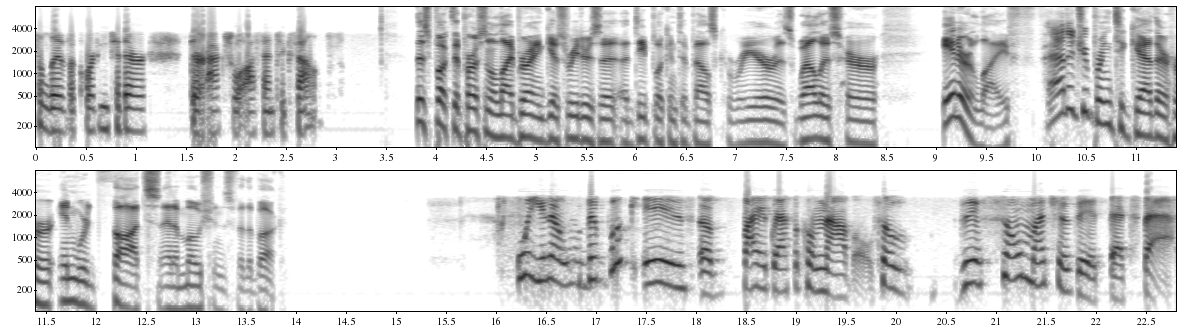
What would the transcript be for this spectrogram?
to live according to their their actual authentic selves. This book, The Personal Librarian, gives readers a, a deep look into Belle's career as well as her inner life. How did you bring together her inward thoughts and emotions for the book? Well, you know, the book is a biographical novel, so there's so much of it that's that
